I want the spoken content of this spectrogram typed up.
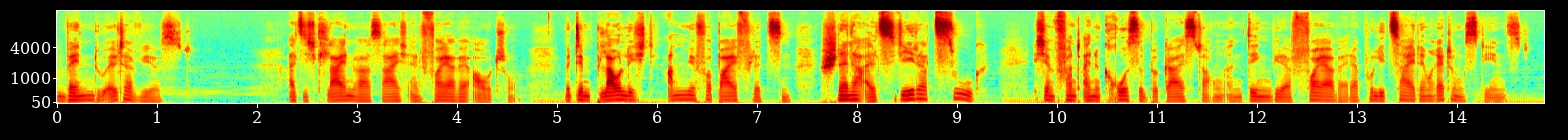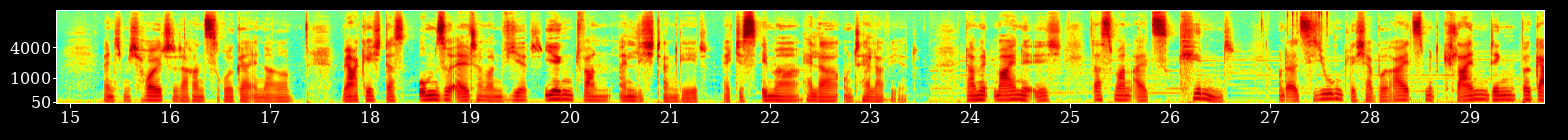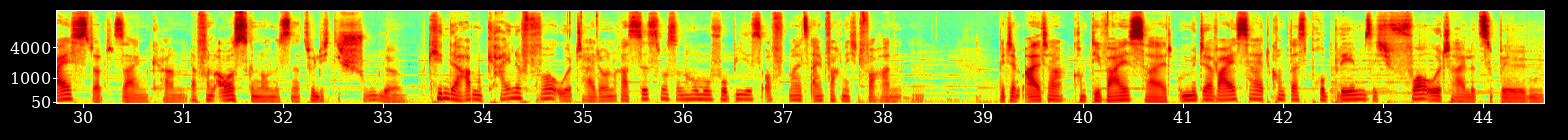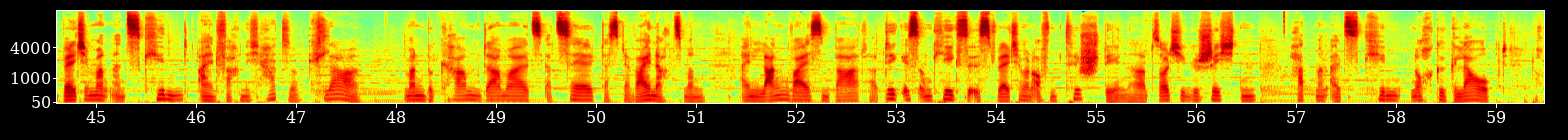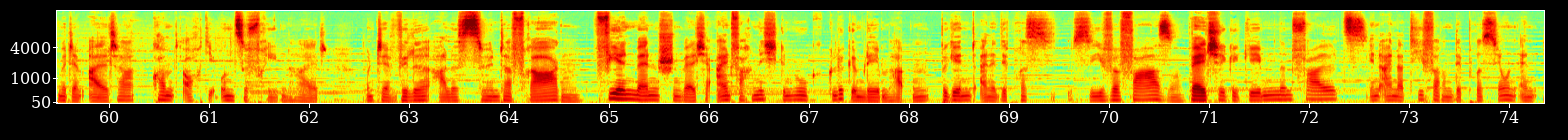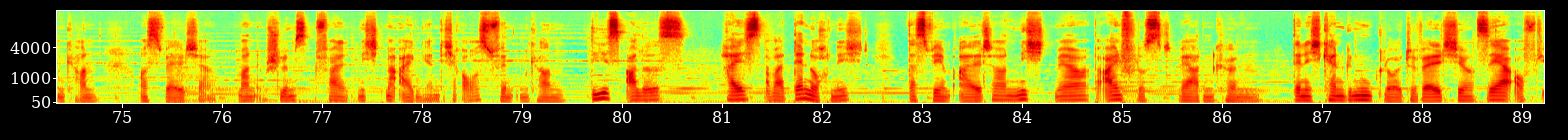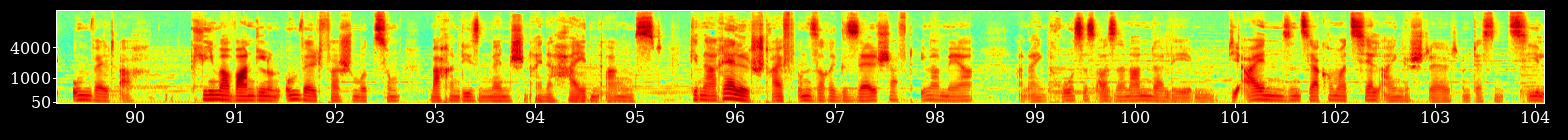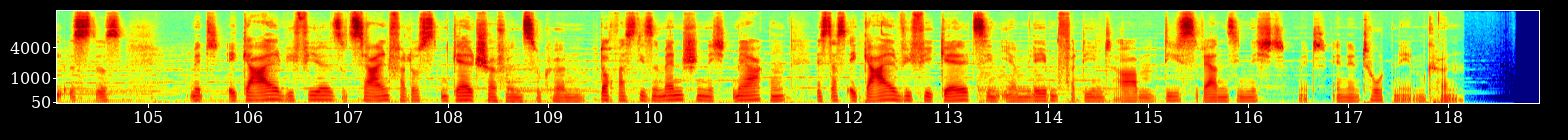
wenn du älter wirst. Als ich klein war, sah ich ein Feuerwehrauto mit dem Blaulicht an mir vorbeiflitzen, schneller als jeder Zug. Ich empfand eine große Begeisterung an Dingen wie der Feuerwehr, der Polizei, dem Rettungsdienst. Wenn ich mich heute daran zurückerinnere, merke ich, dass umso älter man wird, irgendwann ein Licht angeht, welches immer heller und heller wird. Damit meine ich, dass man als Kind und als Jugendlicher bereits mit kleinen Dingen begeistert sein kann. Davon ausgenommen ist natürlich die Schule. Kinder haben keine Vorurteile und Rassismus und Homophobie ist oftmals einfach nicht vorhanden. Mit dem Alter kommt die Weisheit und mit der Weisheit kommt das Problem, sich Vorurteile zu bilden, welche man als Kind einfach nicht hatte. Klar, man bekam damals erzählt, dass der Weihnachtsmann einen langen weißen Bart hat, dick ist und Kekse isst, welche man auf dem Tisch stehen hat. Solche Geschichten hat man als Kind noch geglaubt, doch mit dem Alter kommt auch die Unzufriedenheit und der Wille, alles zu hinterfragen. Vielen Menschen, welche einfach nicht genug Glück im Leben hatten, beginnt eine depressive Phase, welche gegebenenfalls in einer tieferen Depression enden kann, aus welcher man im schlimmsten Fall nicht mehr eigenhändig herausfinden kann. Dies alles heißt aber dennoch nicht, dass wir im Alter nicht mehr beeinflusst werden können. Denn ich kenne genug Leute, welche sehr auf die Umwelt achten. Klimawandel und Umweltverschmutzung machen diesen Menschen eine Heidenangst. Generell streift unsere Gesellschaft immer mehr an ein großes Auseinanderleben. Die einen sind sehr kommerziell eingestellt und dessen Ziel ist es, mit egal wie viel sozialen Verlusten Geld schöffeln zu können. Doch was diese Menschen nicht merken, ist, dass egal wie viel Geld sie in ihrem Leben verdient haben, dies werden sie nicht mit in den Tod nehmen können.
